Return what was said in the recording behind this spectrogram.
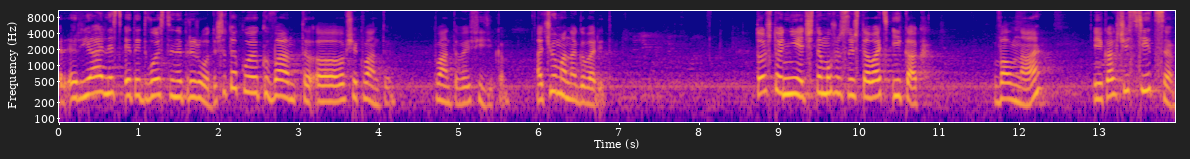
реальность этой двойственной природы. Что такое квант, э, вообще кванты, квантовая физика? О чем она говорит? То, что нечто может существовать и как волна, и как частица.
